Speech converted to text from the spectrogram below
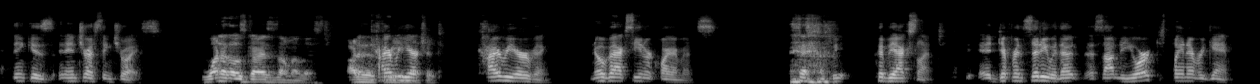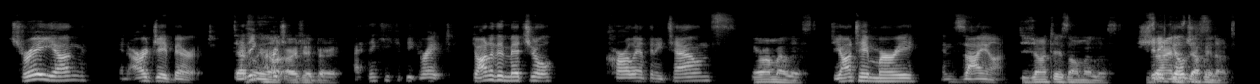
I think, is an interesting choice. One of those guys is on my list. Out of the Kyrie, three mentioned. Kyrie Irving, no vaccine requirements. could, be, could be excellent. A different city without it's not New York. He's playing every game. Trae Young and R.J. Barrett. Definitely not RJ Barrett. I think he could be great. Donovan Mitchell, Karl-Anthony Towns, They're on my list. Dejounte Murray, and Zion. Dejounte's on my list. Shea Zion is definitely not.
